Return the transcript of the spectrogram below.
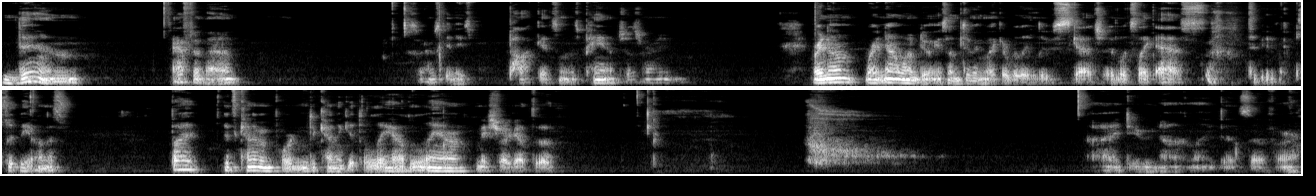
Then, after that, so I was getting these pockets on this pants just right. Right now, right now, what I'm doing is I'm doing like a really loose sketch. It looks like S, to be completely honest. But it's kind of important to kind of get the layout of the land, make sure I got the. I do not like that so far.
